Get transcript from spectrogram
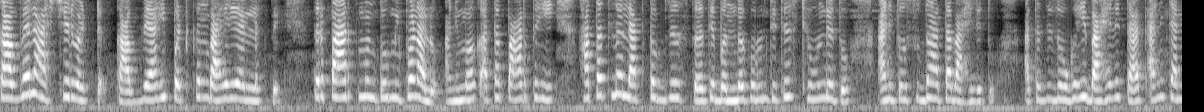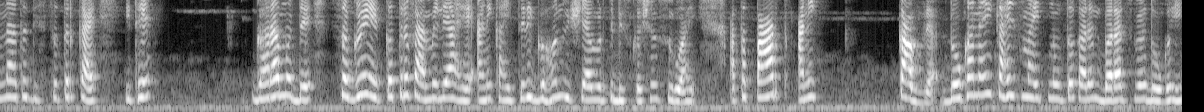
काव्याला आश्चर्य वाटतं. काव्या ही पटकन बाहेर यायला लागते. तर पार्थ म्हणतो मी पण आलो. आणि मग आता पार्थही हातातलं लॅपटॉप जे असतं ते बंद करून तिथेच ठेवून देतो आणि तो सुद्धा आता बाहेर येतो. आता ते दोघंही बाहेर येतात आणि त्यांना आता दिसतं तर काय इथे घरामध्ये सगळे एकत्र फॅमिली आहे आणि काहीतरी गहन विषयावरती डिस्कशन सुरू आहे. आता पार्थ आणि काव्या. दोघांनाही काहीच माहीत नव्हतं कारण बराच वेळ दोघंही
